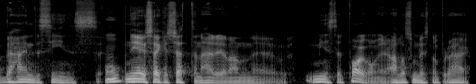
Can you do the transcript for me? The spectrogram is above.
Behind the Scenes. Mm. Ni har ju säkert sett den här redan eh, minst ett par gånger, alla som lyssnar på det här.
